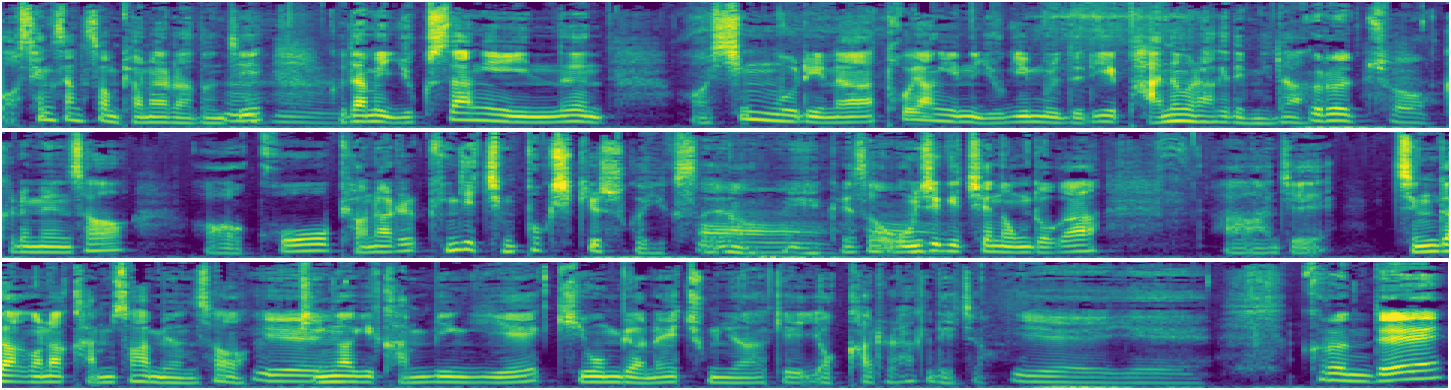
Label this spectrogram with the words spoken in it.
뭐 생산성 변화라든지 음흠. 그다음에 육상에 있는 어, 식물이나 토양에 있는 유기물들이 반응을 하게 됩니다. 그렇죠. 그러면서 어, 그 변화를 굉장히 증폭시킬 수가 있어요. 어, 예, 그래서 어. 온실기체 농도가 아, 이제 증가하거나 감소하면서 예. 빙하기 간빙기의 기온 변화에 중요하게 역할을 하게 되죠. 예, 예. 그런데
